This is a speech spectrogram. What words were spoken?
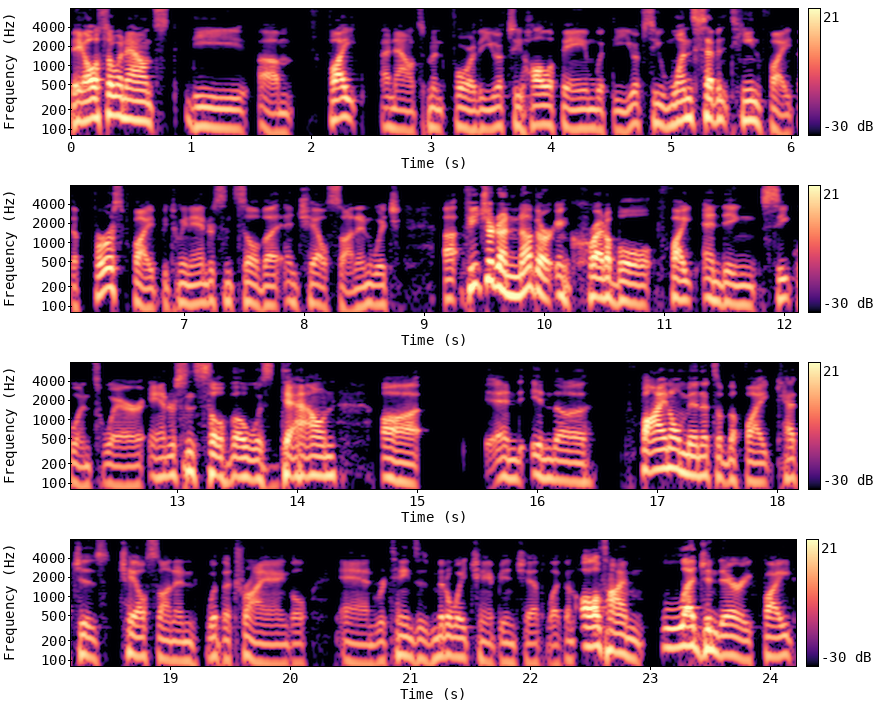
They also announced the um, fight announcement for the UFC Hall of Fame with the UFC 117 fight, the first fight between Anderson Silva and Chael Sonnen, which uh, featured another incredible fight ending sequence where Anderson Silva was down uh, and in the final minutes of the fight catches Chael Sonnen with a triangle and retains his middleweight championship, like an all-time legendary fight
